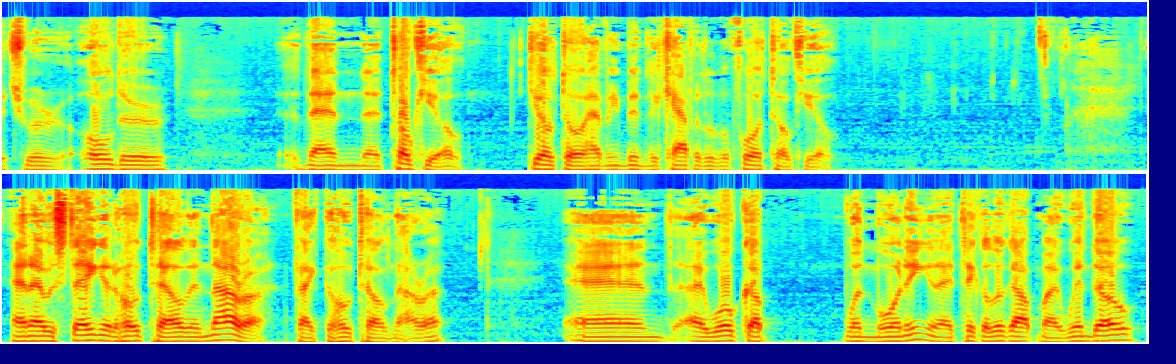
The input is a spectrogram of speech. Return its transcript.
which were older than uh, Tokyo. Kyoto having been the capital before Tokyo. And I was staying at a hotel in Nara, in fact, the Hotel Nara. And I woke up one morning and I take a look out my window,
